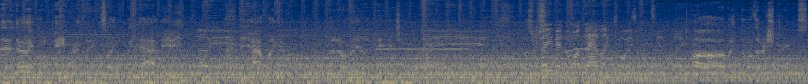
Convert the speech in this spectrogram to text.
They're, they're like little paper things, like like that, maybe. Oh And yeah. they'd have like, put it over the other page. Those I are thought you meant the ones that had like toys on it too. Like, uh, like the ones that are strings.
